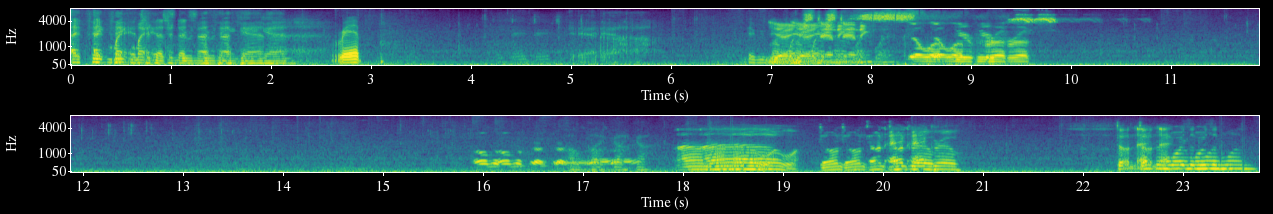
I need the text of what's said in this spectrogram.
I think, my, internet's, doing nothing again. Rip. Yeah. Maybe Yeah, yeah, standing standing. still up here for us. Oh, oh. Oh my god. Oh no! Don't don't don't aggro. Don't don't aggro more than more than one.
